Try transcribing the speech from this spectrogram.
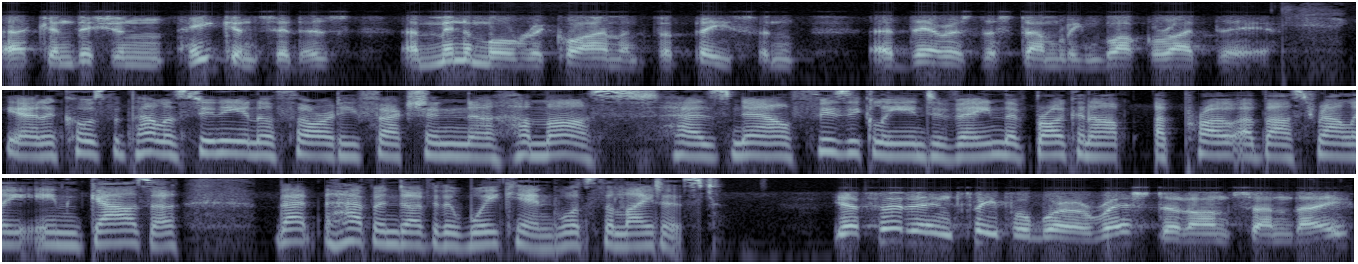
a condition he considers a minimal requirement for peace. And uh, there is the stumbling block right there. Yeah, and of course, the Palestinian Authority faction, uh, Hamas, has now physically intervened. They've broken up a pro Abbas rally in Gaza. That happened over the weekend. What's the latest? Yeah, 13 people were arrested on Sunday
